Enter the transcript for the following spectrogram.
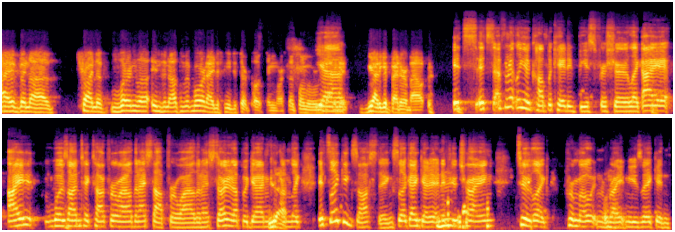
I've been uh, trying to learn the ins and outs of it more, and I just need to start posting more. So that's one where we Yeah. gotta get, we gotta get better about. It's it's definitely a complicated beast for sure. Like i i was on tiktok for a while then i stopped for a while then i started up again because Yeah. i'm like it's like exhausting. So like i get it. And if mm-hmm. you're trying to like promote and uh-huh. write music and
